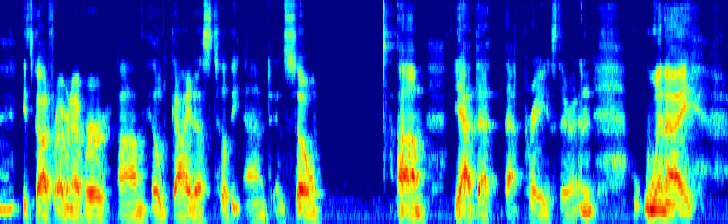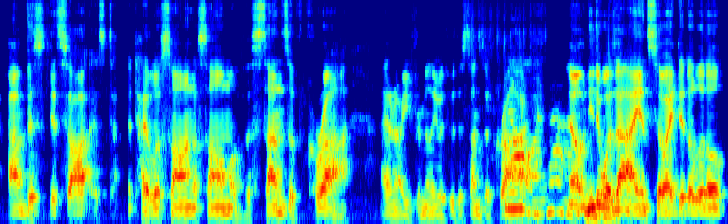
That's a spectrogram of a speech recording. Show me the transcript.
Mhm. He's God forever and ever. Um, he'll guide us till the end. And so, um, yeah, that that praise there. And when I um, this it saw it's t- the title of song, a psalm of the sons of Korah. I don't know. Are you familiar with who the sons of Korah? No, I'm not. No, neither was I. And so I did a little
